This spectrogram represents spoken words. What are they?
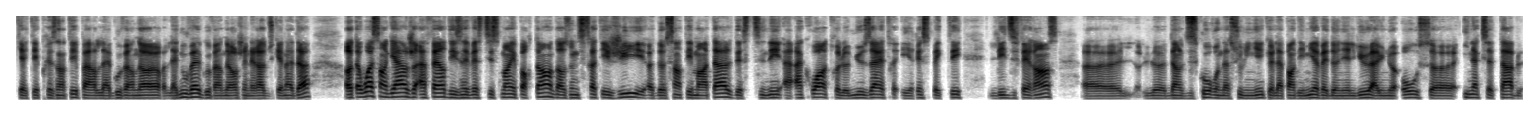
qui a été présenté par la gouverneure, la nouvelle gouverneure générale du Canada. Ottawa s'engage à faire des investissements importants dans une stratégie de santé mentale destinée à accroître le mieux-être et respecter les différences. Euh, dans le discours, on a souligné que la pandémie avait donné lieu à une hausse euh, inacceptable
